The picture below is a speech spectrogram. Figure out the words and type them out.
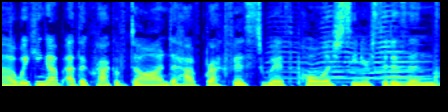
uh, waking up at the crack of dawn to have breakfast with Polish senior citizens.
